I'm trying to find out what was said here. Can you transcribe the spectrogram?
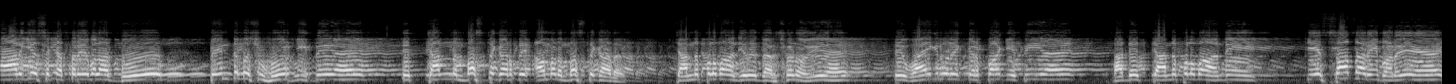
ਕਾਲੀਏ ਸਕੱਤਰੇ ਵਾਲਾ ਦੋ ਪਿੰਡ ਮਸ਼ਹੂਰ ਕੀਤੇ ਐ ਤੇ ਚੰਨ ਮਸਤਗੜ ਤੇ ਅਮਨ ਮਸਤਗੜ ਚੰਨ ਭਲਵਾਨ ਜੀ ਦੇ ਦਰਸ਼ਨ ਹੋਏ ਐ ਤੇ ਵਾਹਿਗੁਰੂ ਨੇ ਕਿਰਪਾ ਕੀਤੀ ਐ ਸਾਡੇ ਚੰਨ ਭਲਵਾਨ ਦੀ ਕੇਸਾਧਾਰੀ ਬਣੇ ਐ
